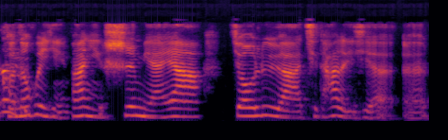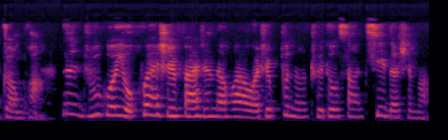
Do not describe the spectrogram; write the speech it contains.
可能会引发你失眠呀、焦虑啊，其他的一些呃状况。那如果有坏事发生的话，我是不能垂头丧气的，是吗？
